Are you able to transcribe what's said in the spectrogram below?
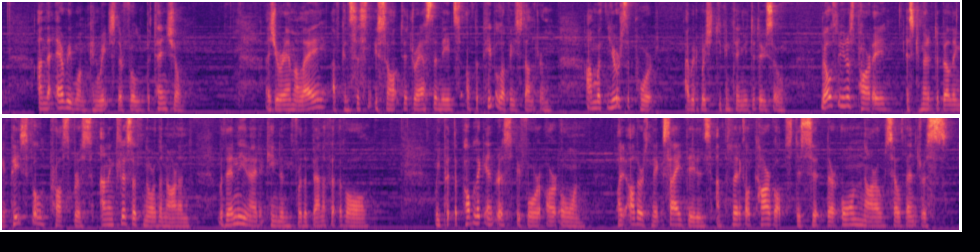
and that everyone can reach their full potential. As your MLA, I've consistently sought to address the needs of the people of East Antrim and with your support, I would wish to continue to do so. The Ulster Unionist Party is committed to building a peaceful, prosperous and inclusive Northern Ireland within the United Kingdom for the benefit of all. We put the public interest before our own while others make side deals and political carve-ups to suit their own narrow self-interests.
